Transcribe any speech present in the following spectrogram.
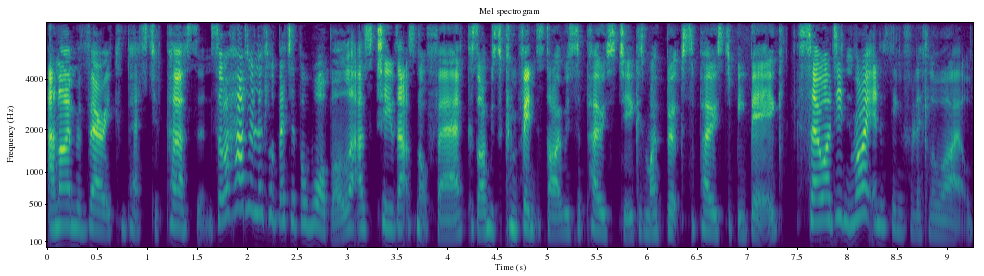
And I'm a very competitive person. So I had a little bit of a wobble as to that's not fair because I was convinced I was supposed to because my book's supposed to be big. So I didn't write anything for a little while.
